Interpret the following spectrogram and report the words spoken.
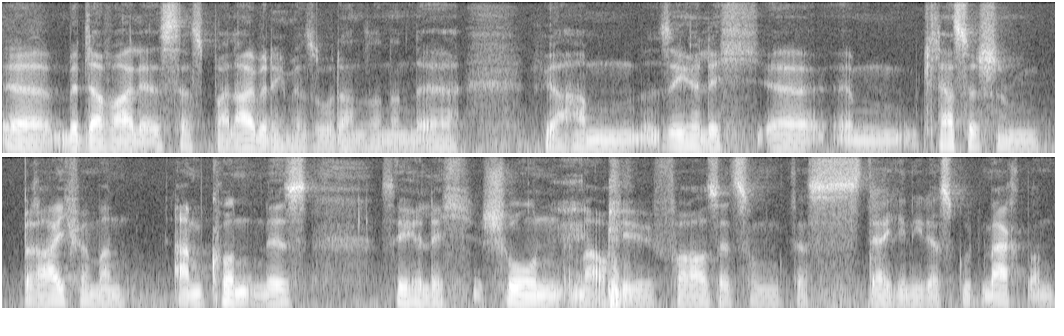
Äh, mittlerweile ist das beileibe nicht mehr so dann, sondern äh, wir haben sicherlich äh, im klassischen Bereich, wenn man am Kunden ist, sicherlich schon immer auch die Voraussetzung, dass derjenige das gut macht. Und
